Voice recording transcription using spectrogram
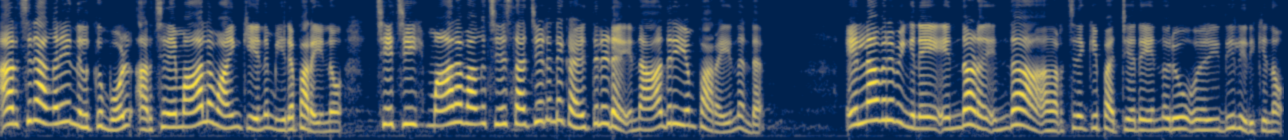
അർച്ചന അങ്ങനെ നിൽക്കുമ്പോൾ അർച്ചനെ മാല വാങ്ങിക്കുകയെന്ന് മീര പറയുന്നു. ചേച്ചി മാല വാങ്ങിച്ച് സജ്ജേട്ടന്റെ കഴുത്തിലിട് എന്ന് ആദരയും പറയുന്നുണ്ട്. എല്ലാവരും ഇങ്ങനെ എന്താണ് എന്താ അർച്ചനയ്ക്ക് പറ്റിയത് എന്നൊരു രീതിയിലിരിക്കുന്നു.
